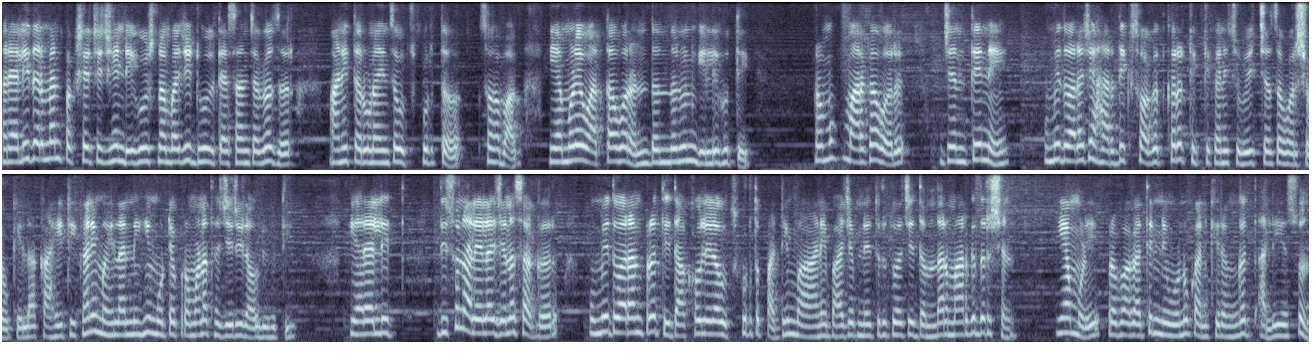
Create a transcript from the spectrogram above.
रॅली दरम्यान पक्षाचे झेंडे घोषणाबाजी ढोल त्यासांचा गजर आणि तरुणाईंचा उत्स्फूर्त सहभाग यामुळे वातावरण दणदणून गेले होते. प्रमुख मार्गावर जनतेने उमेदवाराचे हार्दिक स्वागत करत ठिकठिकाणी शुभेच्छाचा वर्षाव केला. काही ठिकाणी महिलांनीही मोठ्या प्रमाणात हजेरी लावली होती. या रॅलीत दिसून आलेला जनसागर उमेदवारांप्रती दाखवलेला उत्स्फूर्त पाठिंबा आणि भाजप नेतृत्वाचे दमदार मार्गदर्शन यामुळे प्रभागातील निवडणूक आणखी रंगत आली असून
